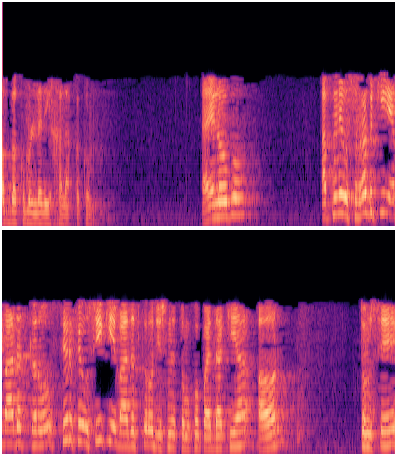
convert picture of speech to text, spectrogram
ربکم الذی خلقکم۔ اے لوگوں اپنے اس رب کی عبادت کرو، صرف اسی کی عبادت کرو جس نے تم کو پیدا کیا اور تم سے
